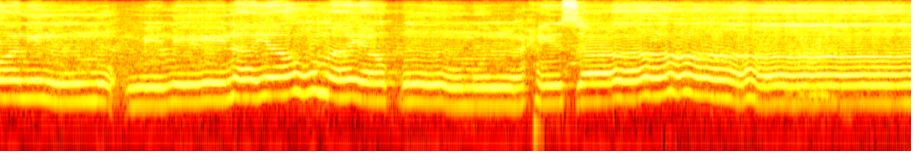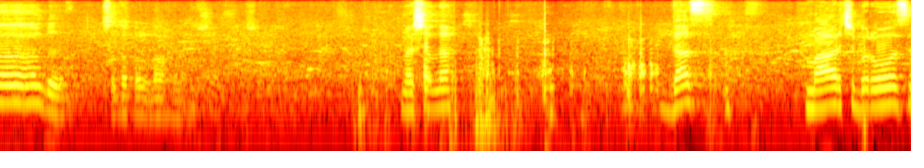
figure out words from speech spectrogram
وللمؤمنين يوم يقوم الحساب. صدق الله ما شاء الله دس مارچ بروز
